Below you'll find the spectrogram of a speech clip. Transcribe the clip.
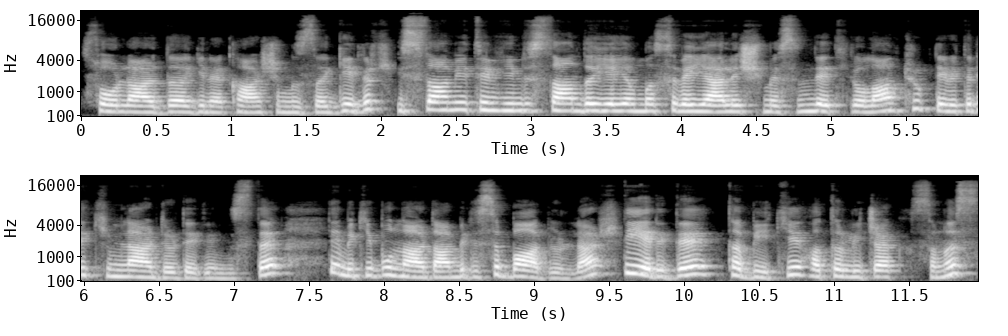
sorularda yine karşımıza gelir. İslamiyet'in Hindistan'da yayılması ve yerleşmesinde etkili olan Türk devletleri kimlerdir dediğimizde demek ki bunlardan birisi Babürler. Diğeri de tabii ki hatırlayacaksınız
